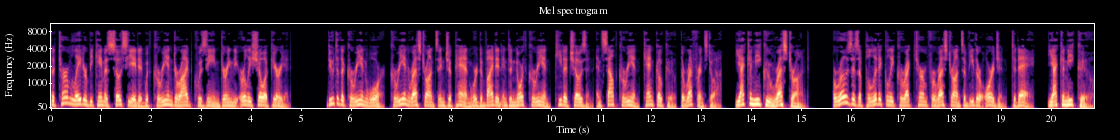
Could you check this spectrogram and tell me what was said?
The term later became associated with Korean-derived cuisine during the early Showa period. Due to the Korean War, Korean restaurants in Japan were divided into North Korean Kita Chosen and South Korean Kankoku. The reference to a yakiniku restaurant arose as a politically correct term for restaurants of either origin. Today, yakiniku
